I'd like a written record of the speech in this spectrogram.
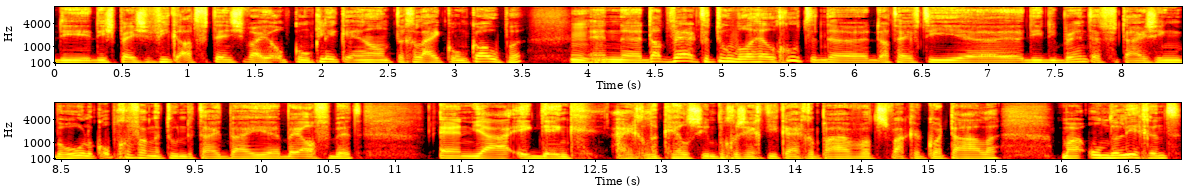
die, die specifieke advertentie waar je op kon klikken en dan tegelijk kon kopen. Mm -hmm. En uh, dat werkte toen wel heel goed. En dat heeft die, die, die brand advertising behoorlijk opgevangen toen de tijd bij, bij Alphabet. En ja, ik denk eigenlijk heel simpel gezegd, je krijgt een paar wat zwakke kwartalen. Maar onderliggend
